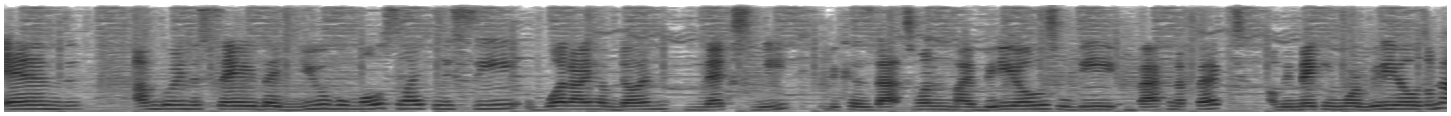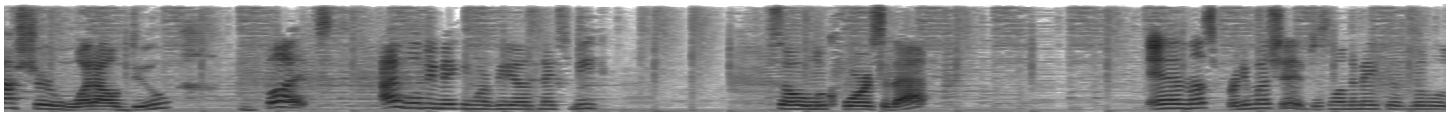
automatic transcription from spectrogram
And I'm going to say that you will most likely see what I have done next week because that's when my videos will be back in effect. I'll be making more videos. I'm not sure what I'll do, but I will be making more videos next week. So look forward to that. And that's pretty much it. Just wanted to make a little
